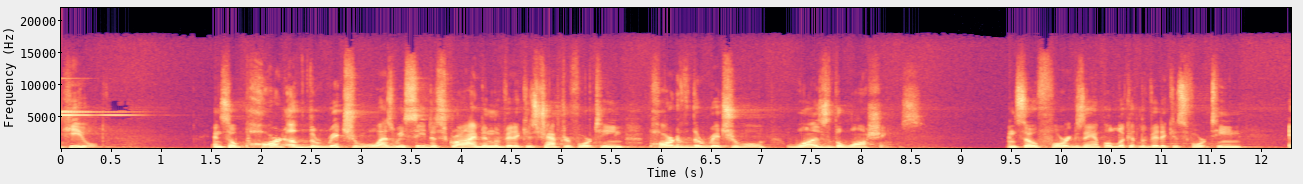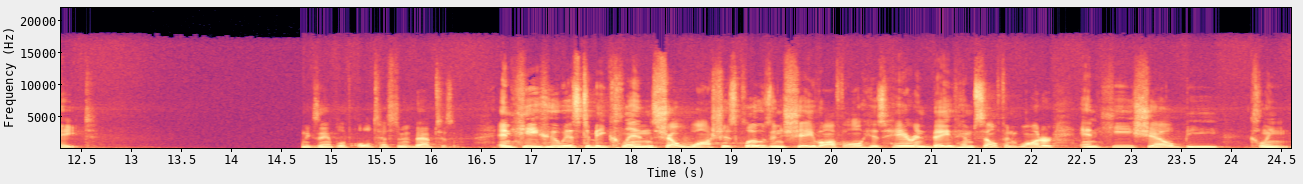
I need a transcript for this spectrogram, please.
healed. And so, part of the ritual, as we see described in Leviticus chapter 14, part of the ritual was the washings. And so, for example, look at Leviticus 14 8. An example of Old Testament baptism. And he who is to be cleansed shall wash his clothes and shave off all his hair and bathe himself in water, and he shall be clean.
